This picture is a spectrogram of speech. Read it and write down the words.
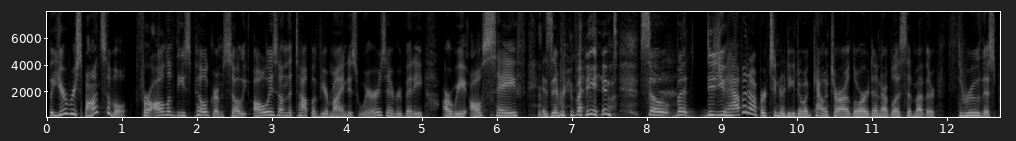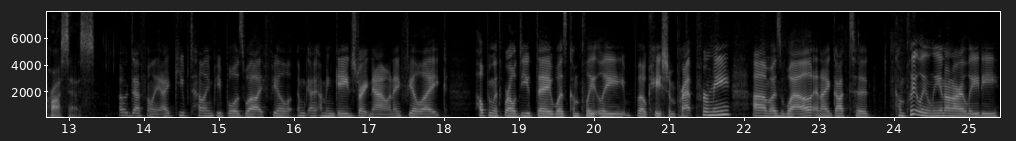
but you're responsible for all of these pilgrims. So always on the top of your mind is where is everybody? Are we all safe? Is everybody in? So, but did you have an opportunity to encounter our Lord and our Blessed Mother through this process? Oh, definitely. I keep telling people as well. I feel I'm, I'm engaged right now, and I feel like helping with World Youth Day was completely vocation prep for me um, as well, and I got to completely lean on Our Lady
